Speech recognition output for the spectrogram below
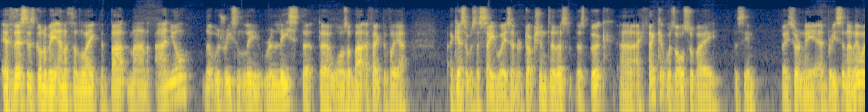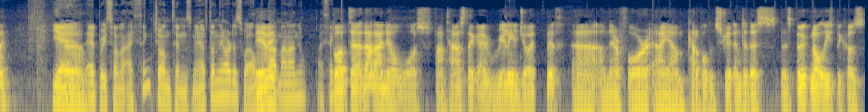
if this is going to be anything like the Batman Annual, that was recently released that uh, was about effectively a I guess it was a sideways introduction to this this book. Uh, I think it was also by the same by certainly Ed Brisson anyway. Yeah, um, Ed Brisson. I think John Timms may have done the art as well. The Batman annual, I think. But uh, that annual was fantastic. I really enjoyed it, uh, and therefore I am catapulted straight into this this book. Not least because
